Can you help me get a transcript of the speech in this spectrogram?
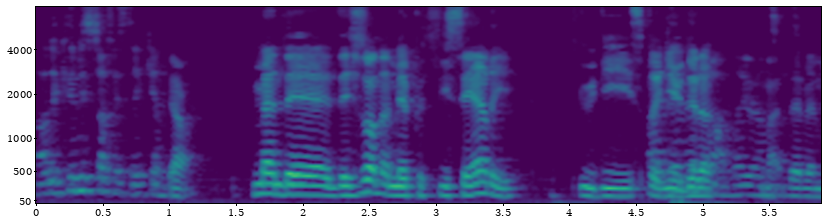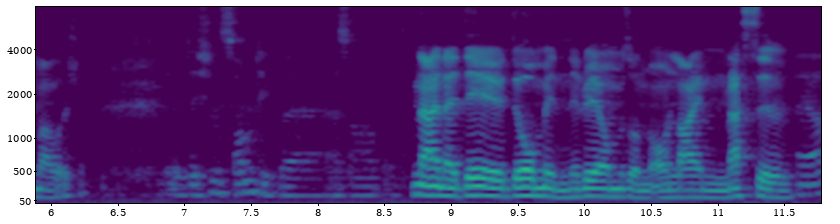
ja det er kun i statistikken. Ja. Men det, det er ikke sånn at vi plutselig ser de ut i springer uti der. Nei, det vil vi aldri ikke. Det er ikke en sånn type samarbeid. Nei, nei, det, da minner du om sånn online massive Ja,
